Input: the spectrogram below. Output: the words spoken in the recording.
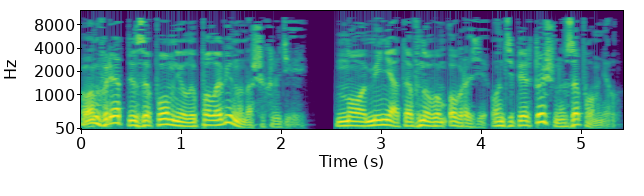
Он вряд ли запомнил и половину наших людей. Но меня-то в новом образе он теперь точно запомнил.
